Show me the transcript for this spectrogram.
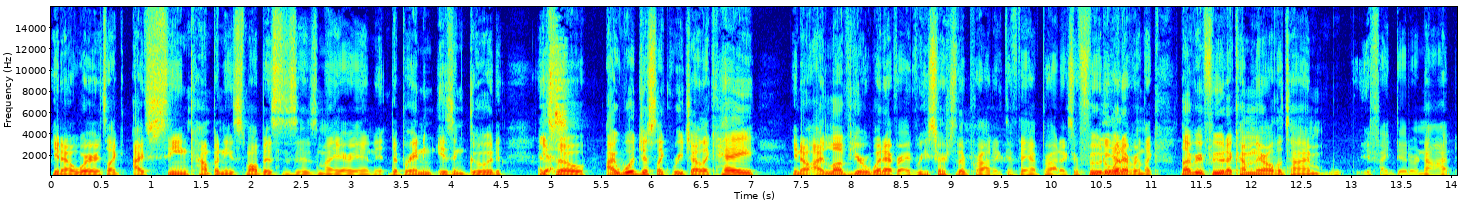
You know, where it's like I've seen companies, small businesses in my area, and it, the branding isn't good, and Yes. so I would just like reach out, like, "Hey, you know, I love your whatever." I'd research their product if they have products or food or whatever, and like, love your food. I come in there all the time, if I did or not.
